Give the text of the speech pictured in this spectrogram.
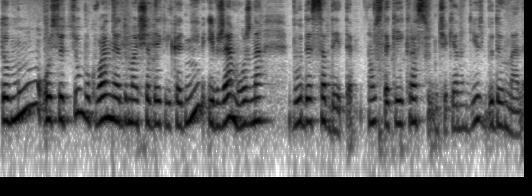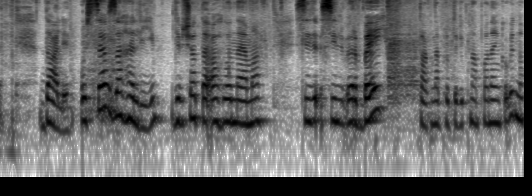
Тому ось оцю буквально, я думаю, ще декілька днів і вже можна буде садити. Ось такий красунчик, я надіюсь, буде в мене. Далі, ось це взагалі, дівчата аглонема. Сільвербей. Так, напроти вікна поганенько видно.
